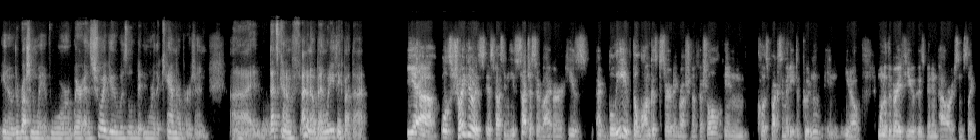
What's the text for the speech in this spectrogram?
you know the Russian way of war, whereas Shoigu was a little bit more the camera version uh, that's kind of I don't know, Ben. What do you think about that? Yeah, well, Shoigu is is fascinating. He's such a survivor. He's, I believe, the longest serving Russian official in close proximity to Putin. In you know, one of the very few who's been in power since like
